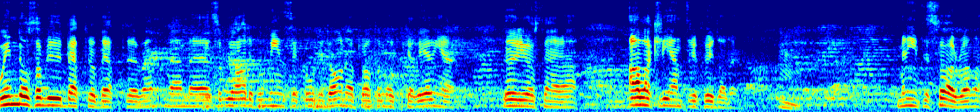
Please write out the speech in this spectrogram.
Windows har blivit bättre och bättre men, men eh, som jag hade på min sektion idag när jag pratade om uppgraderingar. Då är det just det här, alla klienter är skyddade. Men inte servrarna.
